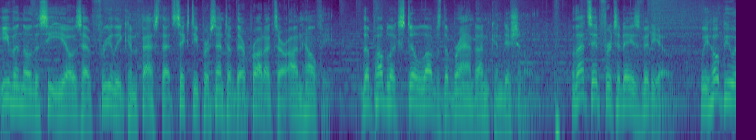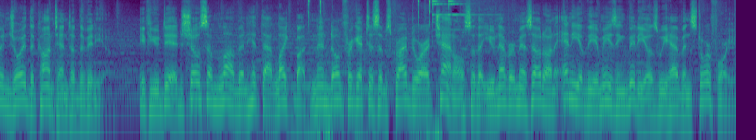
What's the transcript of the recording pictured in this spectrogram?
Even though the CEOs have freely confessed that 60% of their products are unhealthy, the public still loves the brand unconditionally. Well, that's it for today's video. We hope you enjoyed the content of the video. If you did, show some love and hit that like button, and don't forget to subscribe to our channel so that you never miss out on any of the amazing videos we have in store for you.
